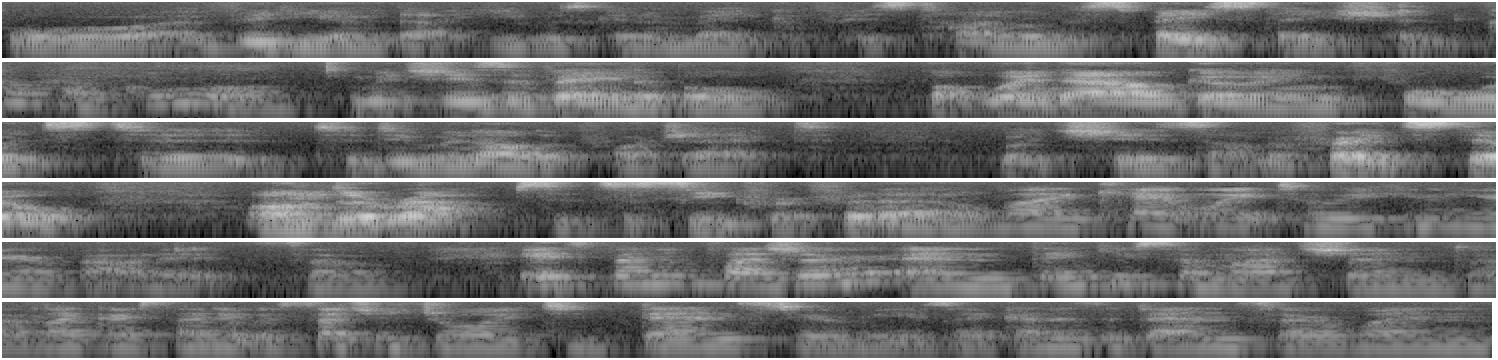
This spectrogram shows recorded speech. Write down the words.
for a video that he was going to make of his time on the space station. oh, how cool! which is available. But we're now going forwards to, to do another project, which is, I'm afraid, still under wraps. It's a secret for now. Well, I can't wait till we can hear about it. So it's been a pleasure, and thank you so much. And uh, like I said, it was such a joy to dance to your music. And as a dancer, when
